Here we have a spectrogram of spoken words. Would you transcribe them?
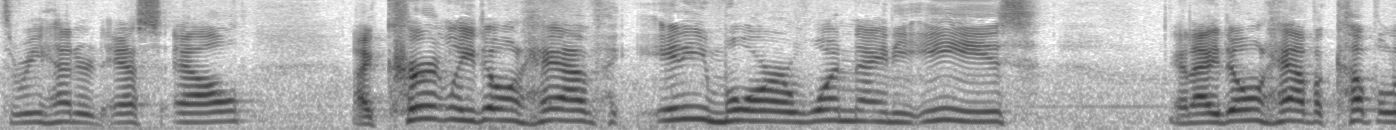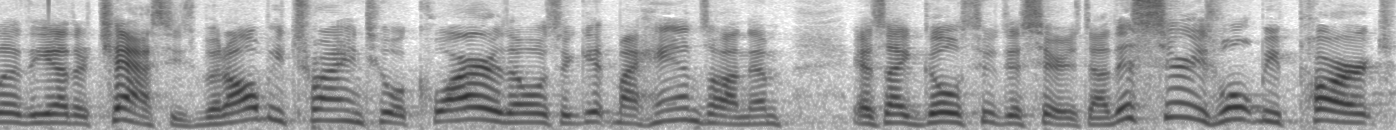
300 SL. I currently don't have any more 190Es and I don't have a couple of the other chassis, but I'll be trying to acquire those or get my hands on them as I go through this series. Now, this series won't be part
